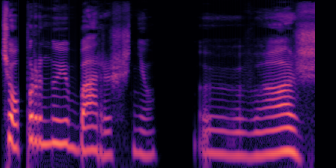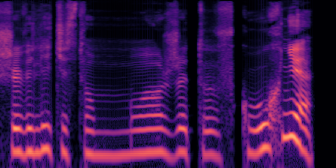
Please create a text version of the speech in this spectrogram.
чопорную барышню. «Ваше Величество, может, в кухне?»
